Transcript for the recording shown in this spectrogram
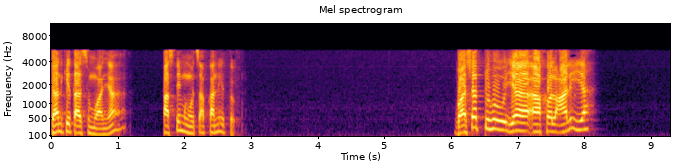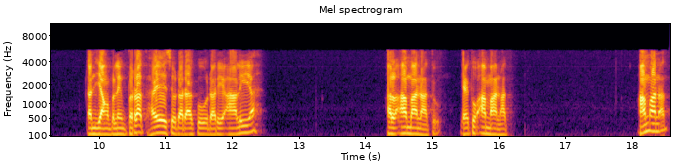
Dan kita semuanya pasti mengucapkan itu. Wasyadduhu ya akhul aliyah. Dan yang paling berat, hai saudaraku dari aliyah. Al-amanatu, yaitu amanat. Amanat.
